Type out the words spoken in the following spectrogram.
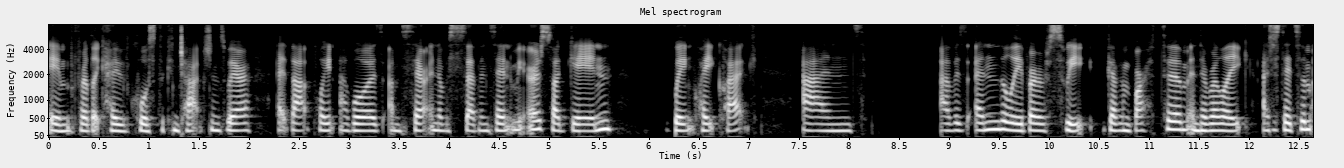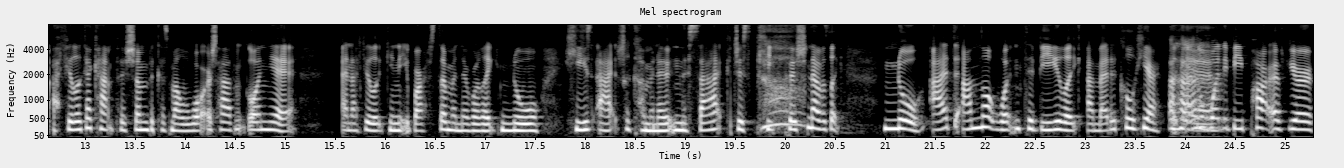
Um, for like how close the contractions were. At that point, I was, I'm certain I was seven centimeters. So again, went quite quick. And I was in the labour suite giving birth to him, and they were like, I just said to them, I feel like I can't push him because my waters haven't gone yet. And I feel like you need to burst him. And they were like, No, he's actually coming out in the sack. Just keep pushing. I was like, No, I, am not wanting to be like a miracle here. Like, I don't want to be part of your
